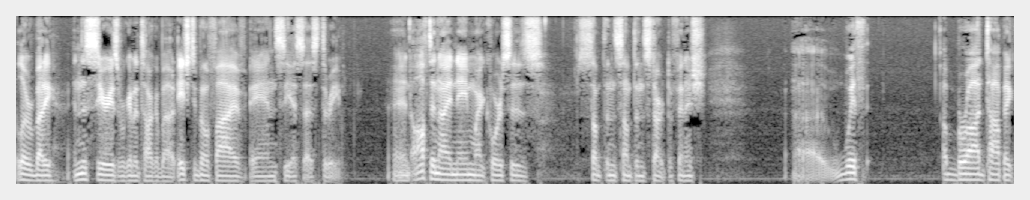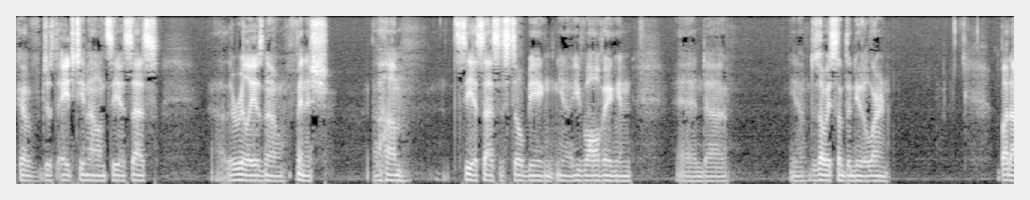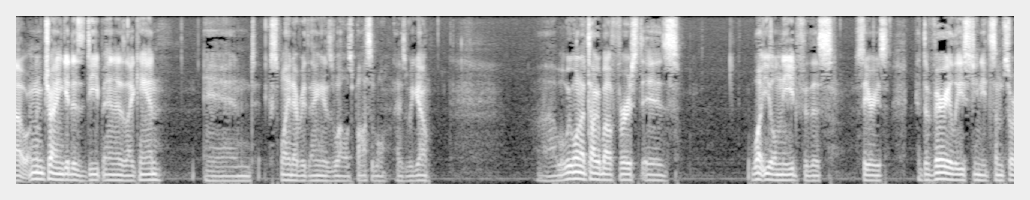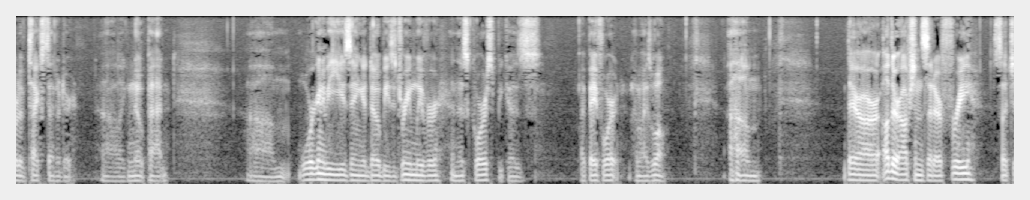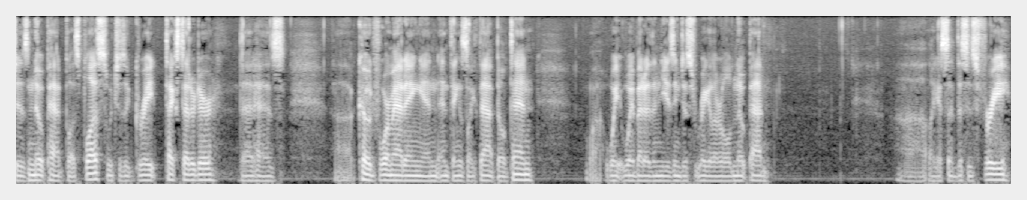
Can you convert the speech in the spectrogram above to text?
Hello, everybody. In this series, we're going to talk about HTML5 and CSS3. And often I name my courses something something start to finish uh, with a broad topic of just HTML and CSS. Uh, there really is no finish. Um, CSS is still being, you know, evolving and and uh, you know, there's always something new to learn. But uh, I'm going to try and get as deep in as I can and explain everything as well as possible as we go. Uh, what we want to talk about first is what you'll need for this series. At the very least, you need some sort of text editor, uh, like Notepad. Um, we're going to be using Adobe's Dreamweaver in this course because I pay for it. I might as well. Um, there are other options that are free, such as Notepad++, which is a great text editor that has uh, code formatting and, and things like that built in. Way, way better than using just regular old notepad. Uh, like I said, this is free.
